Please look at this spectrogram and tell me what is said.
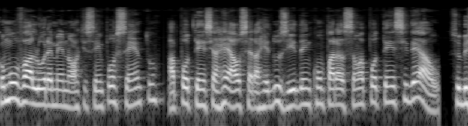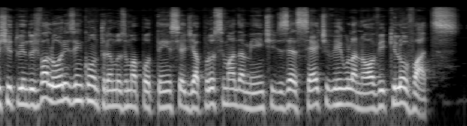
Como o valor é menor que 100%, a potência real será reduzida em comparação à potência ideal. Substituindo os valores, encontramos uma potência de aproximadamente 17,9 kW.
